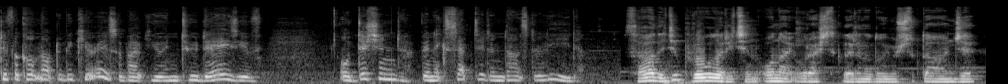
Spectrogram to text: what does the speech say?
difficult not to be curious about you. In two days, you've auditioned, been accepted, and danced a lead. sadece provalar için 10 ay uğraştıklarını duymuştuk daha önce.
